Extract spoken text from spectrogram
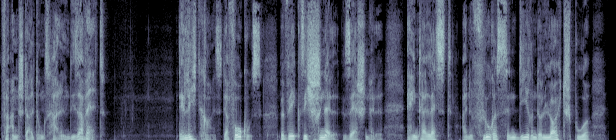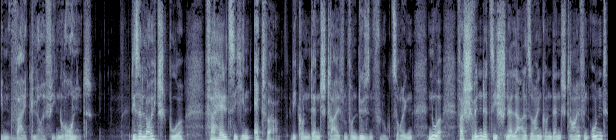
Veranstaltungshallen dieser Welt. Der Lichtkreis, der Fokus, bewegt sich schnell, sehr schnell. Er hinterlässt eine fluoreszendierende Leuchtspur im weitläufigen Rund. Diese Leuchtspur verhält sich in etwa wie Kondensstreifen von Düsenflugzeugen, nur verschwindet sie schneller als so ein Kondensstreifen und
